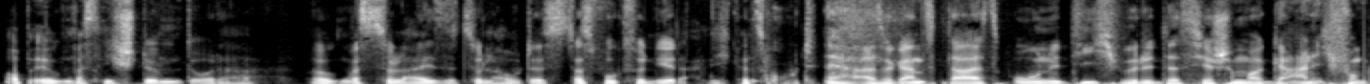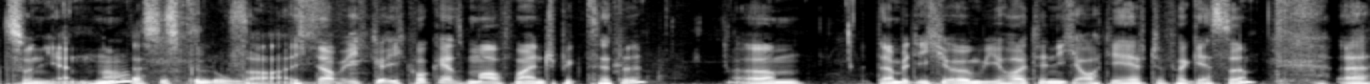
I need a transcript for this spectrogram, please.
ob irgendwas nicht stimmt oder irgendwas zu leise, zu laut ist. Das funktioniert eigentlich ganz gut. Ja, also ganz klar ist, ohne dich würde das hier schon mal gar nicht funktionieren. Ne? Das ist gelungen. So, ich glaube, ich, ich gucke jetzt mal auf meinen Spickzettel. Ähm, damit ich irgendwie heute nicht auch die Hälfte vergesse. Äh,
